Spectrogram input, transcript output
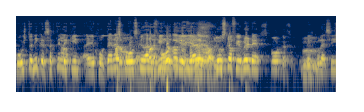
کوچ تو نہیں کر سکتے لیکن ایک ہوتا ہے نا اسپورٹس کے ساتھ لگی ہوتی ہے جو اس کا فیوریٹ ہے۔ سکتے ہاں۔ بالکل ایسے ہی۔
